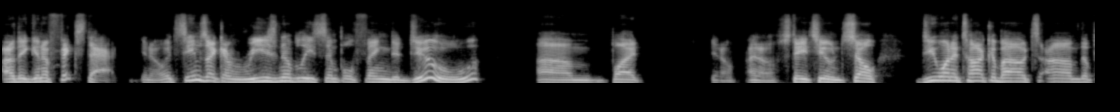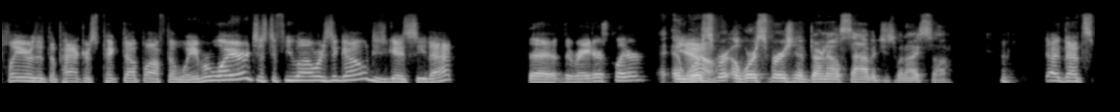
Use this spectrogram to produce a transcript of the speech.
are they gonna fix that? You know, it seems like a reasonably simple thing to do, um, but you know, I don't know. Stay tuned. So do you want to talk about um, the player that the Packers picked up off the waiver wire just a few hours ago? Did you guys see that? The the Raiders player? A, yeah. worse, a worse version of Darnell Savage is what I saw. Uh, that's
